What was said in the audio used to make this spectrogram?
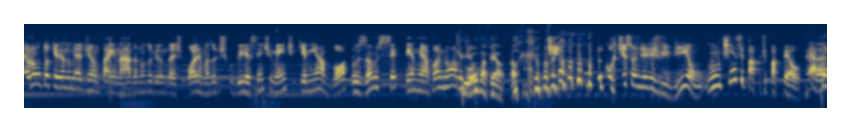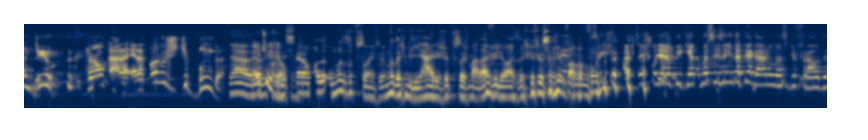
eu não tô querendo me adiantar em nada, não tô querendo dar spoiler, mas eu descobri recentemente que a minha avó, nos anos 70, minha avó e meu avô, Criou o papel. Ela criou o papel. no cortiço onde eles viviam, não tinha esse papo de papel. Era Era, bombril. não, cara, era panos de bunda. Ah, eu, Eu ouvi tive um. Essa era uma, uma das opções, uma das milhares de opções maravilhosas que a pessoa limpava a bunda. Vocês, vocês, quando eram pequenos, vocês ainda pegaram o lance de fralda.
